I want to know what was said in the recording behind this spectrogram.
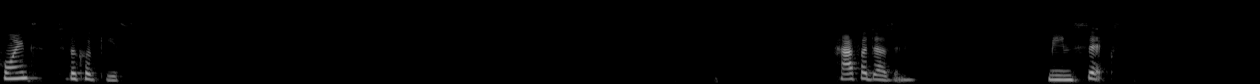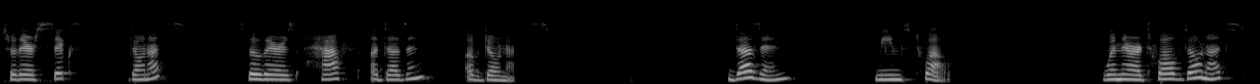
Point to the cookies. Half a dozen means six. So there's six donuts. So there's half a dozen of donuts. Dozen means 12. When there are 12 donuts,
